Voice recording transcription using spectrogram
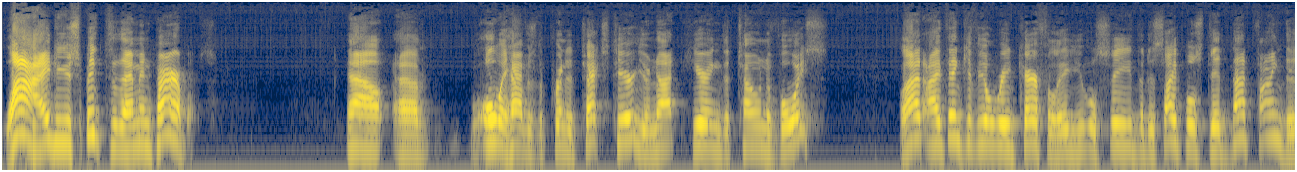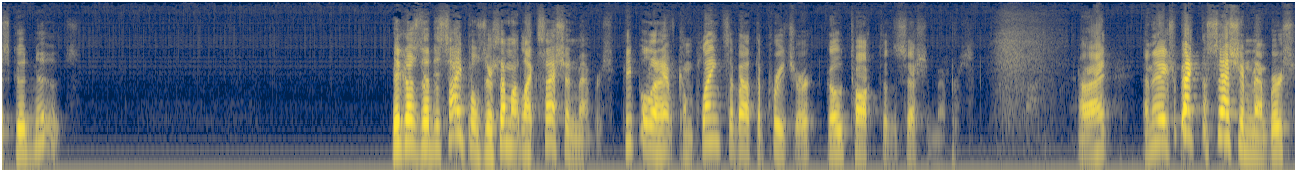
Why do you speak to them in parables? Now, uh, all we have is the printed text here. You're not hearing the tone of voice. But I think if you'll read carefully, you will see the disciples did not find this good news. Because the disciples are somewhat like session members. People that have complaints about the preacher go talk to the session members. All right? And they expect the session members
